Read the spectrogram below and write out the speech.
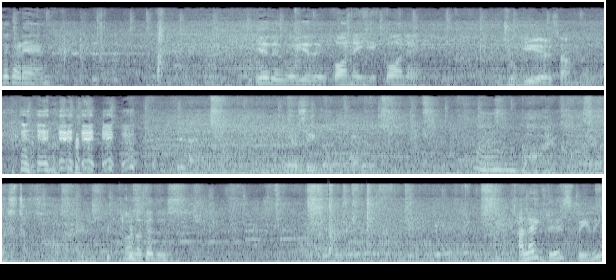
कैसे खड़े हैं ये देखो ये देखो कौन है ये कौन है झुगी है सामने वैसे ही खबर आ रहे कहाँ है कहाँ है रास्ता कहाँ है Oh, look at this. I like this, baby.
